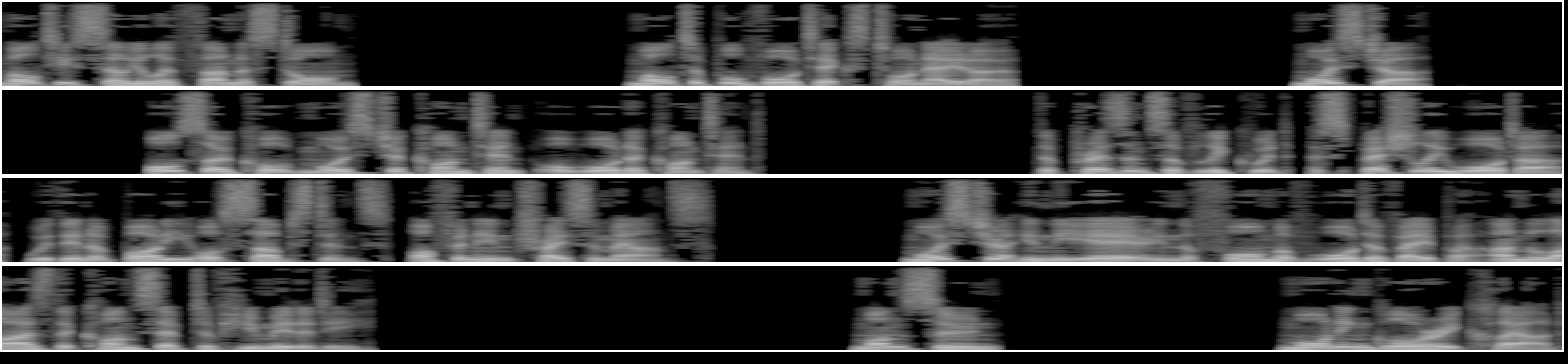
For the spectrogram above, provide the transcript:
Multicellular thunderstorm. Multiple vortex tornado. Moisture also called moisture content or water content. The presence of liquid, especially water, within a body or substance, often in trace amounts. Moisture in the air in the form of water vapor underlies the concept of humidity. Monsoon Morning glory cloud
